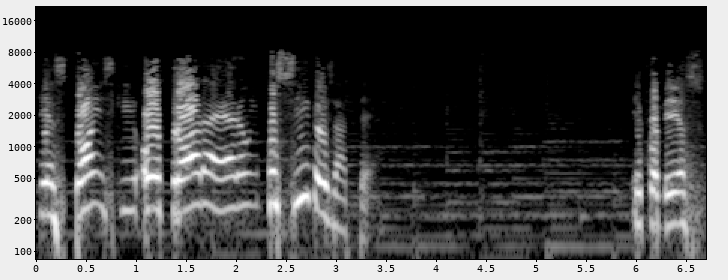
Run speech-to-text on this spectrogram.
questões que outrora eram impossíveis até. Recomeço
